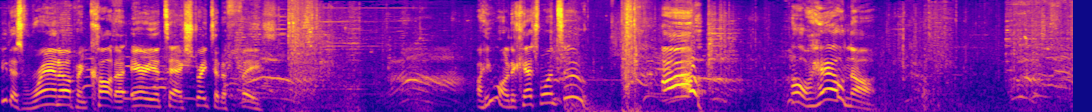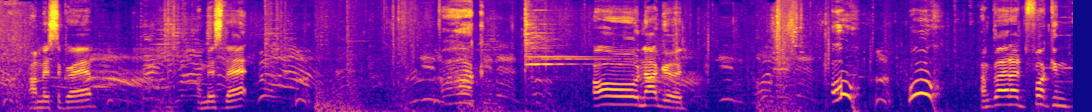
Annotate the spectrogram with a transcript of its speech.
He just ran up and caught an area attack straight to the face. Oh, he wanted to catch one too. Oh! Oh, hell no. I missed the grab. I missed that. Fuck. Oh, not good. Oh, woo. I'm glad I fucking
